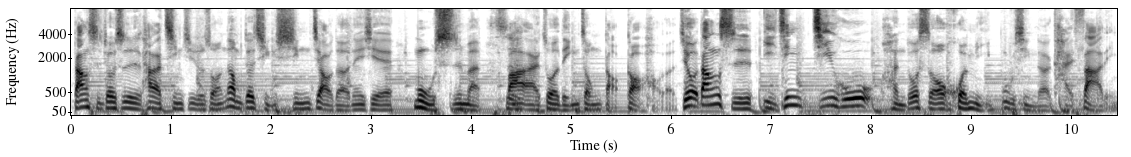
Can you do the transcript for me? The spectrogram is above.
当时就是他的亲戚就说，那我们就请新教的那些牧师们帮他来做临终祷告好了。结果当时已经几乎很多时候昏迷不醒的凯撒琳。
